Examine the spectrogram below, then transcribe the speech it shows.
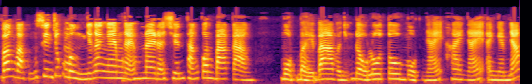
Vâng và cũng xin chúc mừng những anh em ngày hôm nay đã chiến thắng con ba càng 173 và những đầu lô tô một nháy, hai nháy anh em nhé.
